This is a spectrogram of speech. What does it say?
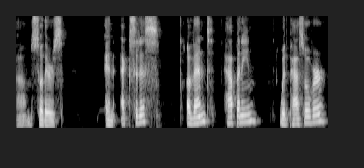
Um, so there's an Exodus event happening with Passover,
